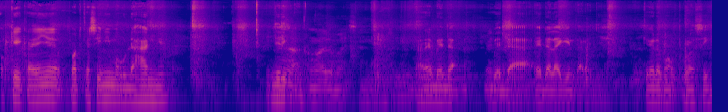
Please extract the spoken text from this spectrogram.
oke kayaknya podcast ini mau udahan ya. Jadi enggak enggak ada bahasan. Ntar ya beda. Beda. Beda lagi ntar aja. Kita udah mau closing.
